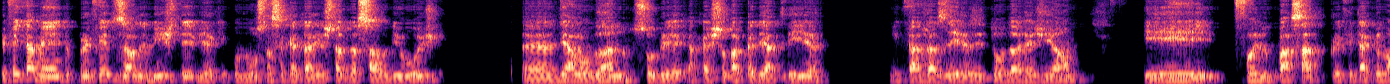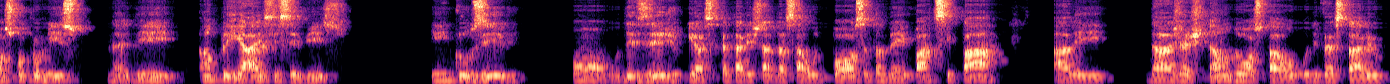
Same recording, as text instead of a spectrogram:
Perfeitamente. O prefeito Zaldemir esteve aqui conosco na Secretaria de Estado da Saúde hoje, é, dialogando sobre a questão da pediatria em Cajazeiras e toda a região. E foi no passado, prefeito, aqui o nosso compromisso né, de ampliar esse serviço, e, inclusive com o desejo que a Secretaria de Estado da Saúde possa também participar ali da gestão do Hospital Universitário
